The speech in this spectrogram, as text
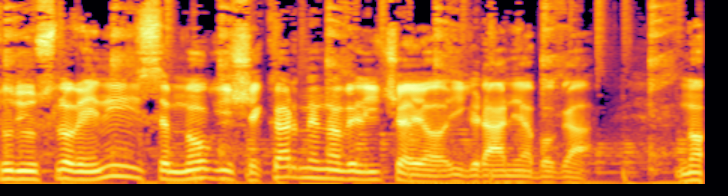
Tudi v Sloveniji se mnogi še kar ne naveličajo igranja Boga. No,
